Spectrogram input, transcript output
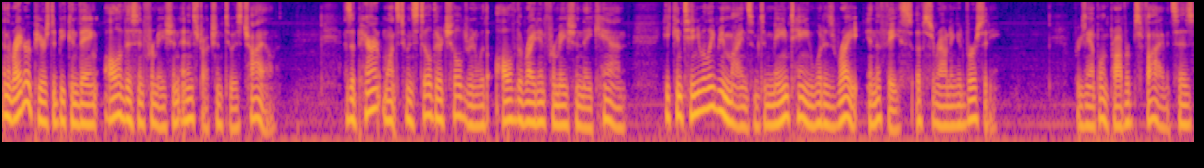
and the writer appears to be conveying all of this information and instruction to his child. As a parent wants to instill their children with all of the right information they can, he continually reminds them to maintain what is right in the face of surrounding adversity. For example, in Proverbs 5, it says,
